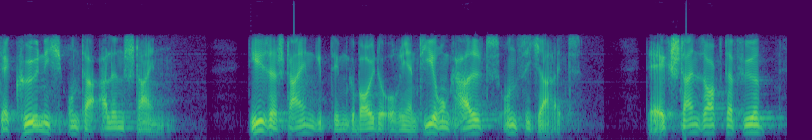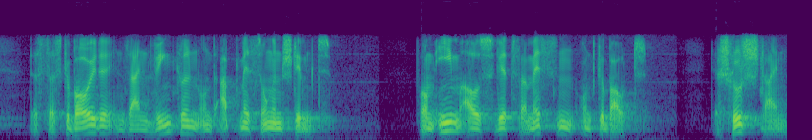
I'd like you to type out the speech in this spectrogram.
der König unter allen Steinen. Dieser Stein gibt dem Gebäude Orientierung, Halt und Sicherheit. Der Eckstein sorgt dafür, dass das Gebäude in seinen Winkeln und Abmessungen stimmt. Von ihm aus wird vermessen und gebaut. Der Schlussstein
